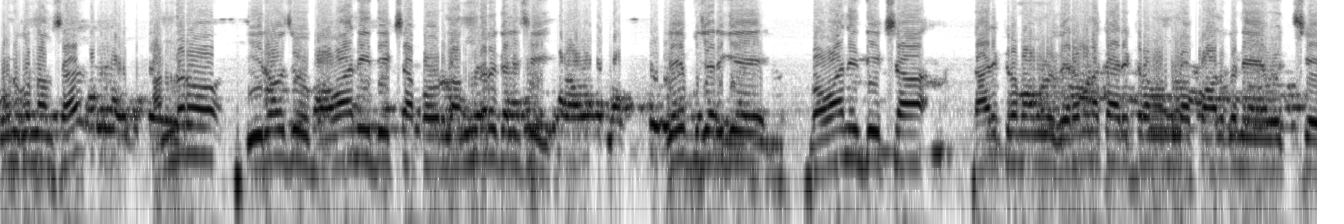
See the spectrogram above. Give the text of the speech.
పూనుకున్నాం సార్. అందరం ఈ రోజు భవానీ దీక్ష పౌరులందరూ కలిసి రేపు జరిగే భవానీ దీక్ష కార్యక్రమంలో విరమణ కార్యక్రమంలో పాల్గొనే వచ్చే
